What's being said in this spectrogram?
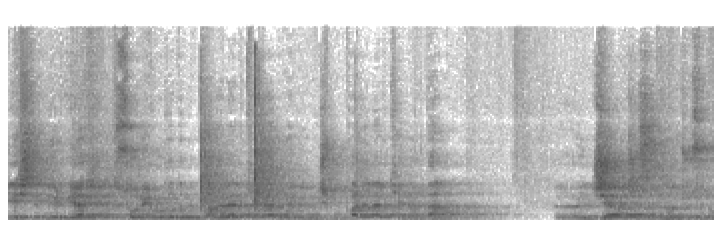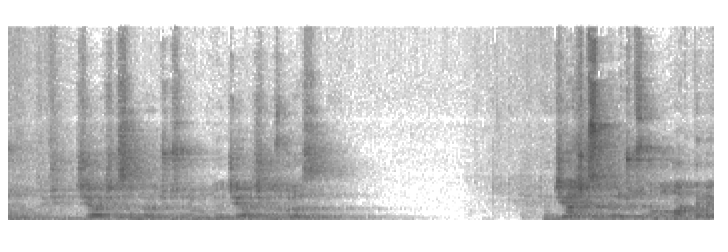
Geçtim bir diğer soruya. Burada da bir paralel kenar verilmiş. Bu paralel kenarda e, C açısının ölçüsünü buluyor. Şimdi C açısının ölçüsünü buluyor. C açımız burası. Şimdi C açısının ölçüsünü bulmak demek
